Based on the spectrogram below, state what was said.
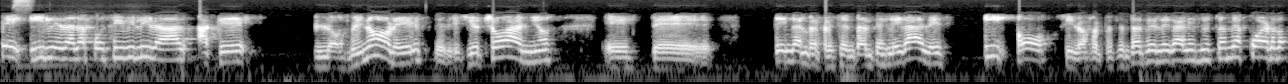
y, y le da la posibilidad a que los menores de 18 años este, tengan representantes legales y o si los representantes legales no están de acuerdo,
